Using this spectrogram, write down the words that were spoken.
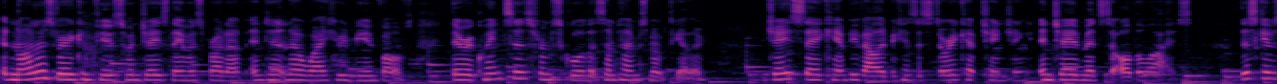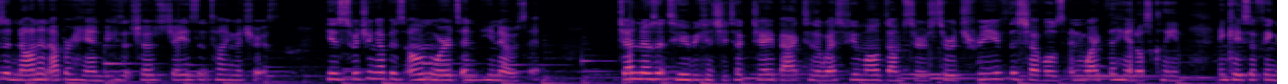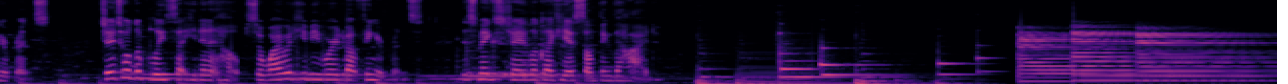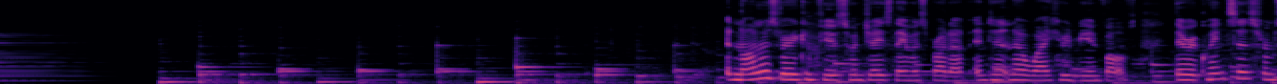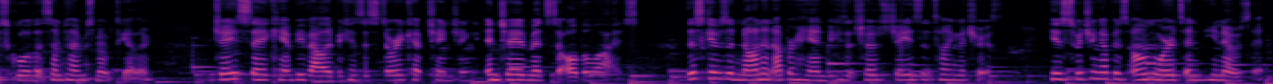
Adnan was very confused when Jay's name was brought up and didn't know why he would be involved. They were acquaintances from school that sometimes smoked together. Jay's say can't be valid because the story kept changing, and Jay admits to all the lies. This gives Adnan an upper hand because it shows Jay isn't telling the truth. He is switching up his own words and he knows it. Jen knows it too because she took Jay back to the Westview Mall dumpsters to retrieve the shovels and wipe the handles clean in case of fingerprints. Jay told the police that he didn't help, so why would he be worried about fingerprints? This makes Jay look like he has something to hide. Adnan was very confused when Jay's name was brought up and didn't know why he would be involved. They were acquaintances from school that sometimes smoked together. Jay's say can't be valid because the story kept changing, and Jay admits to all the lies. This gives Adnan an upper hand because it shows Jay isn't telling the truth. He is switching up his own words and he knows it.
